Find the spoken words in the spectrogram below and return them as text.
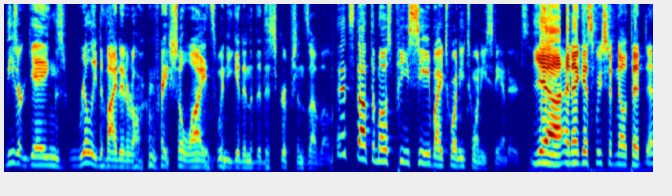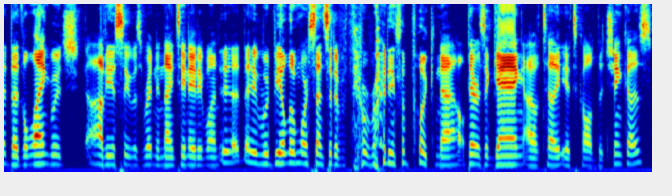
These are gangs really divided along racial lines when you get into the descriptions of them. It's not the most PC by 2020 standards. Yeah, and I guess we should note that the, the language obviously was written in 1981. It uh, would be a little more sensitive if they were writing the book now. There's a gang, I'll tell you, it's called the Chinkas.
